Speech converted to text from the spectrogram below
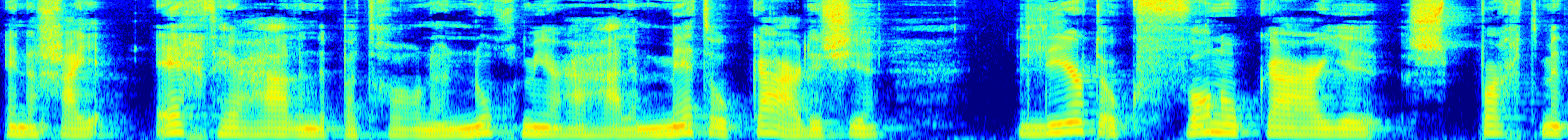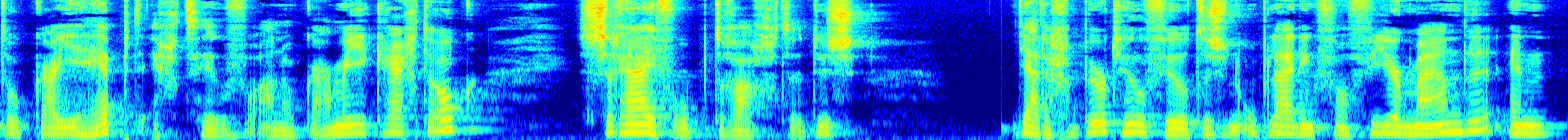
En dan ga je echt herhalende patronen nog meer herhalen met elkaar. Dus je leert ook van elkaar, je spart met elkaar, je hebt echt heel veel aan elkaar. Maar je krijgt ook schrijfopdrachten. Dus ja, er gebeurt heel veel. Het is een opleiding van vier maanden en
